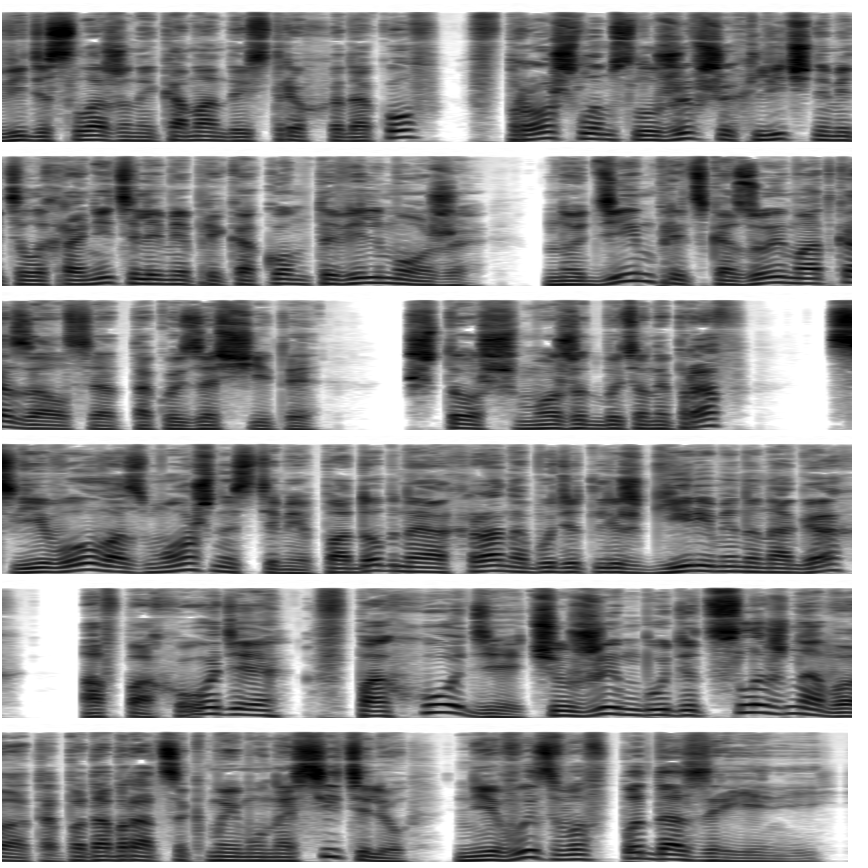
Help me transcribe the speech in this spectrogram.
в виде слаженной команды из трех ходаков, в прошлом служивших личными телохранителями при каком-то вельможе, но Дим предсказуемо отказался от такой защиты. Что ж, может быть, он и прав? С его возможностями подобная охрана будет лишь гирями на ногах? А в походе... В походе чужим будет сложновато подобраться к моему носителю, не вызвав подозрений.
